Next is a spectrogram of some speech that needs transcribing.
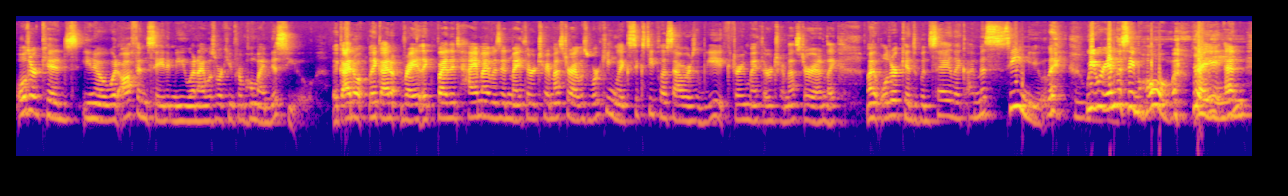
older kids, you know, would often say to me when I was working from home, I miss you like i don't like i don't right like by the time i was in my third trimester i was working like 60 plus hours a week during my third trimester and like my older kids would say like i miss seeing you like mm-hmm. we were in the same home right mm-hmm. and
